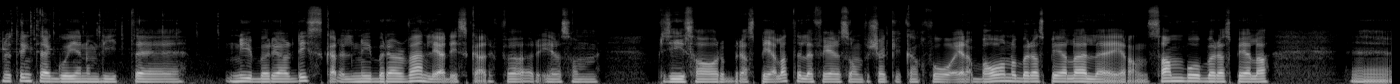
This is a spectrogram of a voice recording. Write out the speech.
Nu tänkte jag gå igenom lite nybörjardiskar eller nybörjarvänliga diskar för er som precis har börjat spela eller för er som försöker kanske få era barn att börja spela eller eran sambo att börja spela. Eh,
